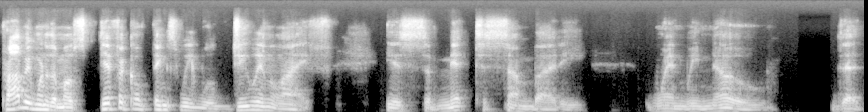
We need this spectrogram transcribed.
probably one of the most difficult things we will do in life is submit to somebody when we know that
